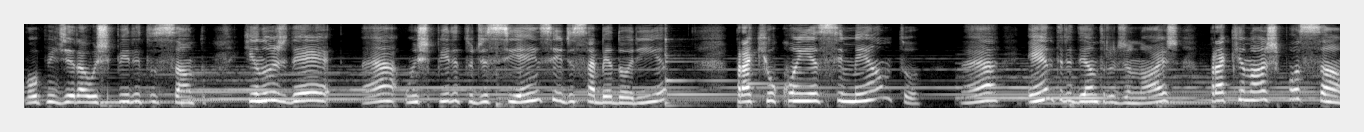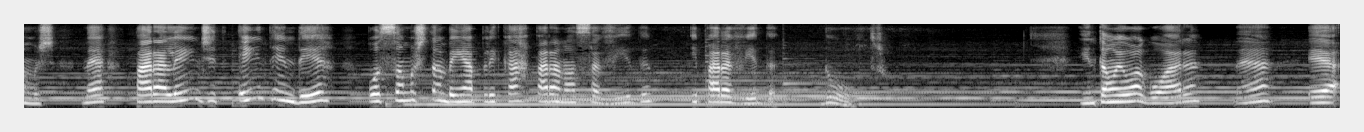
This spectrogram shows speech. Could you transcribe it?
Vou pedir ao Espírito Santo que nos dê né, um espírito de ciência e de sabedoria para que o conhecimento, né, entre dentro de nós, para que nós possamos, né, para além de entender, possamos também aplicar para a nossa vida e para a vida do outro. Então eu agora né, é,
